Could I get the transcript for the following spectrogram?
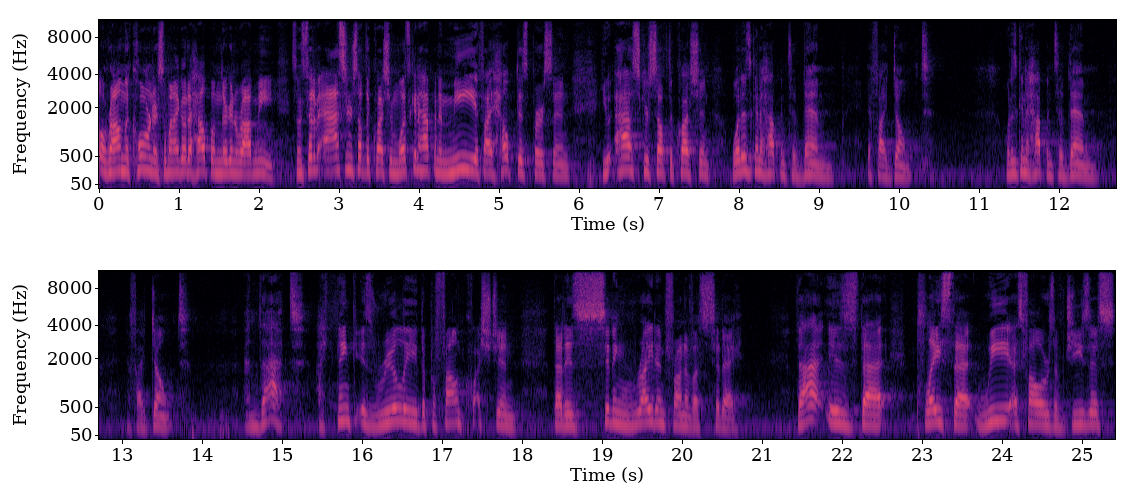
around the corner, so when I go to help them, they're going to rob me. So instead of asking yourself the question, what's going to happen to me if I help this person, you ask yourself the question, what is going to happen to them if I don't? What is going to happen to them if I don't? And that, I think, is really the profound question that is sitting right in front of us today. That is that place that we, as followers of Jesus,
